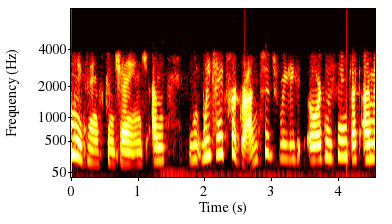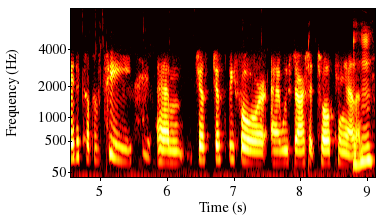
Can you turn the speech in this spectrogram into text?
many things can change, and we take for granted really ordinary things. Like I made a cup of tea um, just just before uh, we started talking, Ellen, mm-hmm.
